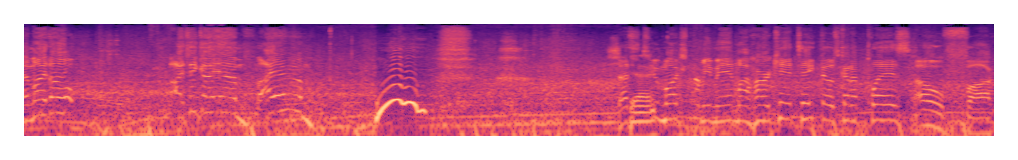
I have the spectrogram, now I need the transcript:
Am I though? I think I am. I am. Woo! That's Yeah. too much for me, man. My heart can't take those kind of plays. Oh fuck.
